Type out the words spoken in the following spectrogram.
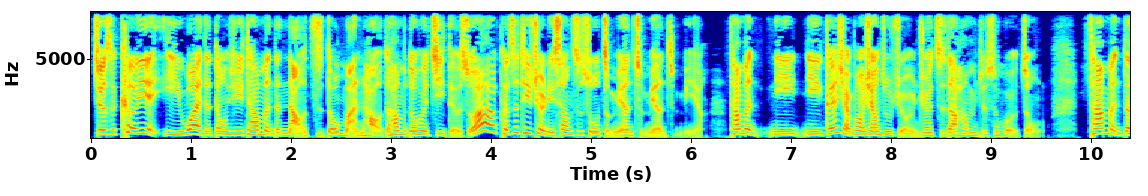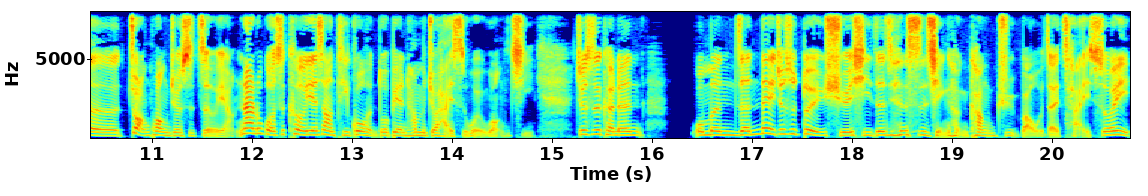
就是课业以外的东西，他们的脑子都蛮好的，他们都会记得说啊。可是 teacher，你上次说怎么样怎么样怎么样？他们，你你跟小朋友相处久，你就会知道他们就是会有这种，他们的状况就是这样。那如果是课业上提过很多遍，他们就还是会忘记。就是可能我们人类就是对于学习这件事情很抗拒吧，我在猜，所以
